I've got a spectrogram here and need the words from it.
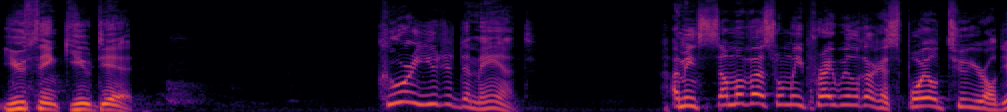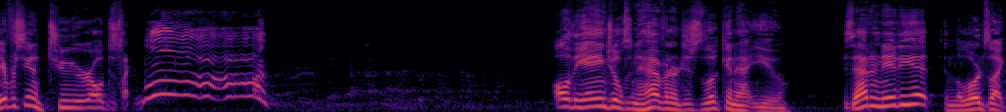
you think you did. Who are you to demand? I mean, some of us, when we pray, we look like a spoiled two year old. You ever seen a two year old just like, Aah! all the angels in heaven are just looking at you. Is that an idiot? And the Lord's like,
